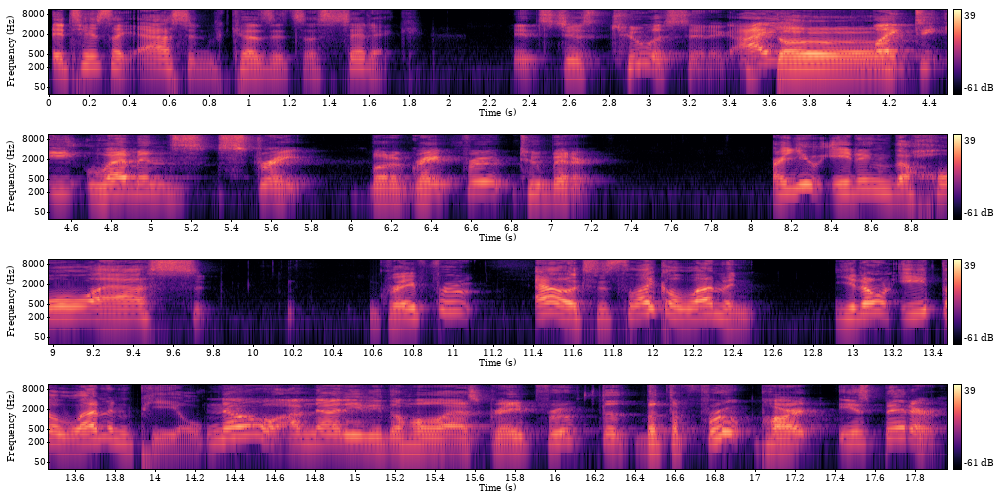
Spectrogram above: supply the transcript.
it tastes like acid because it's acidic. It's just too acidic. I Duh. like to eat lemons straight, but a grapefruit too bitter. Are you eating the whole ass grapefruit? Alex, it's like a lemon. You don't eat the lemon peel. No, I'm not eating the whole ass grapefruit. The, but the fruit part is bitter.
